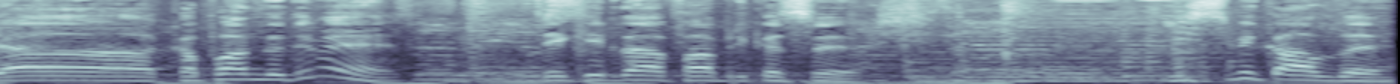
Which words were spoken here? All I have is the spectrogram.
Ya kapandı değil mi? Tekirdağ fabrikası. İsmi kaldı.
